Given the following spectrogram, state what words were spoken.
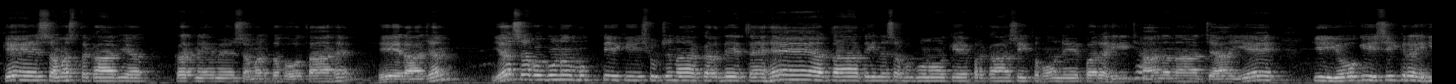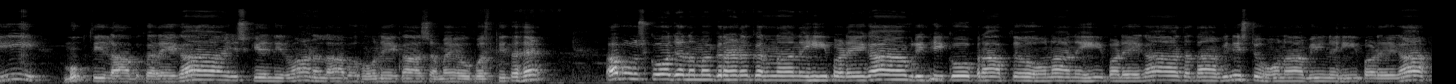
के समस्त कार्य करने में समर्थ होता है। हे राजन, यह सब गुण मुक्ति की सूचना कर देते हैं, अर्थात इन सब गुणों के प्रकाशित होने पर ही जानना चाहिए कि योगी शीघ्र ही मुक्ति लाभ करेगा। इसके निर्वाण लाभ होने का समय उपस्थित है। अब उसको जन्म ग्रहण करना नहीं पड़ेगा, वृद्धि को प्राप्त होना नहीं पड़ेगा, तथा विनिष्ट होना भी नहीं पड़ेगा।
